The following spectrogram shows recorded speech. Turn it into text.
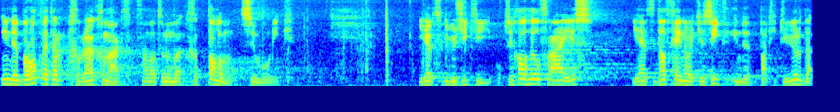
In de barok werd er gebruik gemaakt van wat we noemen getallensymboliek. Je hebt de muziek die op zich al heel fraai is. Je hebt datgene wat je ziet in de partituur, de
